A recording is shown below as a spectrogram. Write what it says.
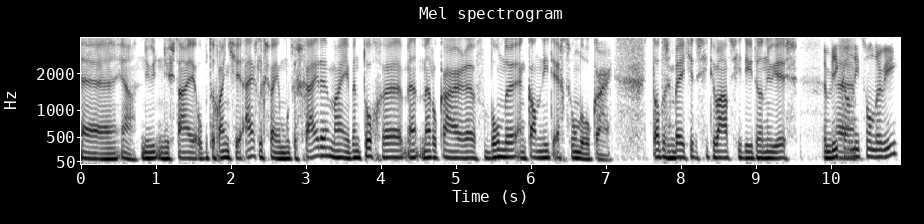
uh, ja, nu, nu sta je op het randje. Eigenlijk zou je moeten scheiden... maar je bent toch met, met elkaar verbonden... en kan niet echt zonder elkaar. Dat is een beetje de situatie die er nu is. En wie kan niet zonder wie?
